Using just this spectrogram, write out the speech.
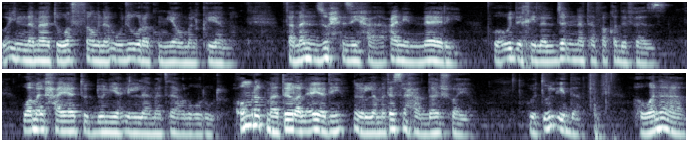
وإنما توفون أجوركم يوم القيامة. فمن زحزح عن النار وأدخل الجنة فقد فاز. وما الحياة الدنيا إلا متاع الغرور. عمرك ما هتقرا الآية دي غير لما تسرح عندها شوية وتقول إيه ده؟ هو أنا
